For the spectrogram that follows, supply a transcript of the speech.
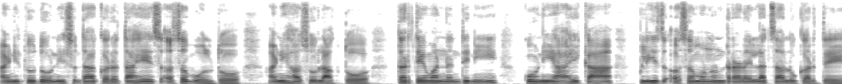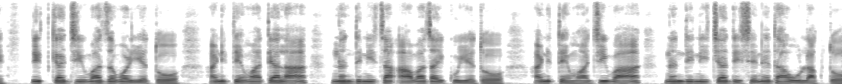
आणि तू दोन्हीसुद्धा करत आहेस असं बोलतो आणि हसू लागतो. तर तेव्हा नंदिनी कोणी आहे का? प्लीज असं म्हणून रडायला चालू करते. इतक्या जीवाजवळ येतो आणि तेव्हा त्याला नंदिनीचा आवाज ऐकू येतो आणि तेव्हा जीवा नंदिनीच्या दिशेने धावू लागतो.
